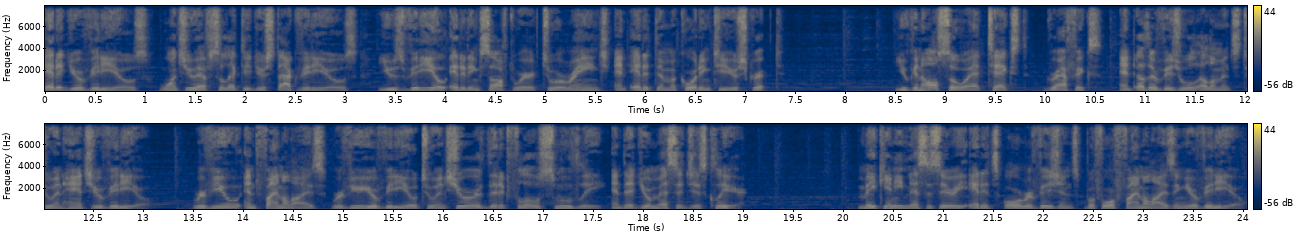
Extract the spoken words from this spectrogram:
Edit your videos. Once you have selected your stock videos, use video editing software to arrange and edit them according to your script. You can also add text, graphics, and other visual elements to enhance your video. Review and finalize. Review your video to ensure that it flows smoothly and that your message is clear. Make any necessary edits or revisions before finalizing your video.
